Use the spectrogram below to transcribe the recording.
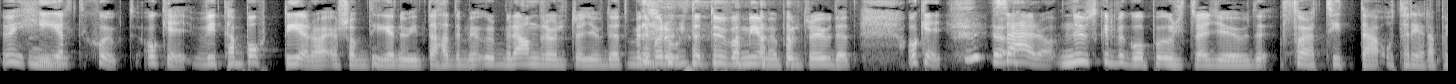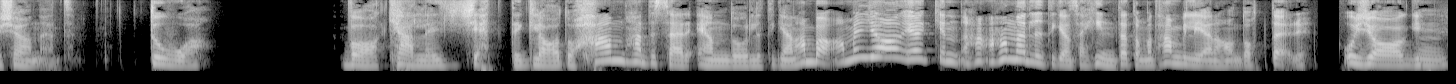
Det var Mm. helt sjukt. Okej, vi tar bort det då eftersom det nu inte hade med, med det andra ultraljudet. Men det var roligt att du var med mig på ultraljudet. Okej, så här då. Nu skulle vi gå på ultraljud för att titta och ta reda på könet. Då var Kalle jätteglad och han hade så här ändå lite grann, han bara, men jag, jag han, han hade lite grann så hintat om att han ville gärna ha en dotter. Och jag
